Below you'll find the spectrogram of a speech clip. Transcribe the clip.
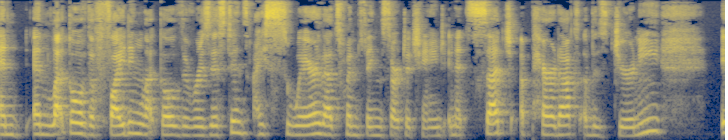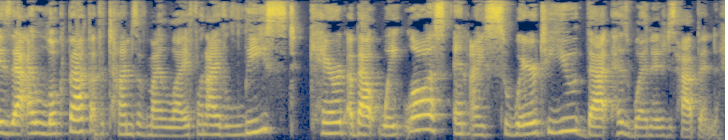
and and let go of the fighting, let go of the resistance, I swear that's when things start to change. And it's such a paradox of this journey is that I look back at the times of my life when I've least cared about weight loss, and I swear to you that has when it has happened.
